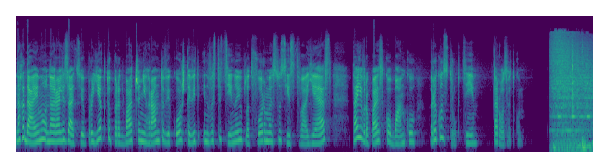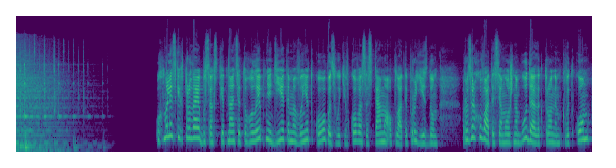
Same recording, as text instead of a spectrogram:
Нагадаємо, на реалізацію проєкту передбачені грантові кошти від інвестиційної платформи сусідства ЄС та Європейського банку реконструкції та розвитку. У хмельницьких тролейбусах з 15 липня діятиме винятково безготівкова система оплати проїзду. Розрахуватися можна буде електронним квитком,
